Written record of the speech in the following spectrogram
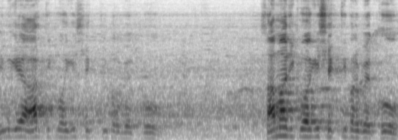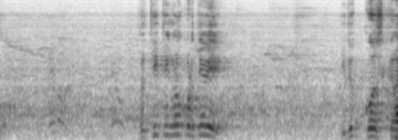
ನಿಮಗೆ ಆರ್ಥಿಕವಾಗಿ ಶಕ್ತಿ ಬರಬೇಕು. ಸಾಮಾಜಿಕವಾಗಿ ಶಕ್ತಿ ಬರಬೇಕು. ಪ್ರತಿ ತಿಂಗಳು ಕೊಡ್ತೀವಿ. ಇದಕ್ಕೋಸ್ಕರ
